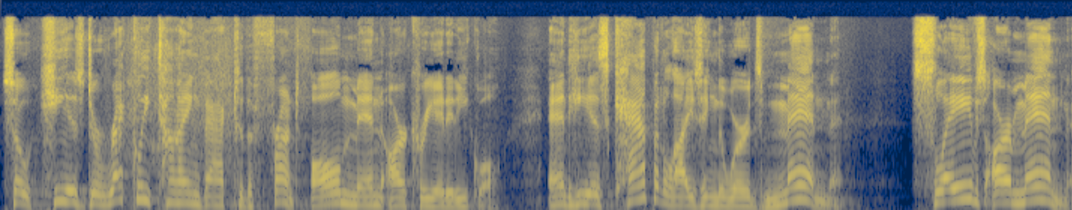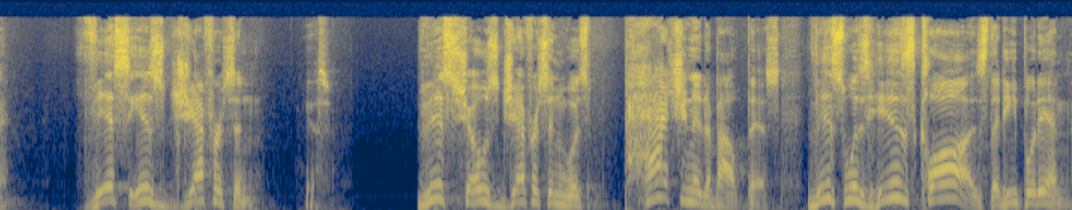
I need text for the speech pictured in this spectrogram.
So he is directly tying back to the front all men are created equal. And he is capitalizing the words men. Slaves are men. This is Jefferson. Yes. This shows Jefferson was passionate about this. This was his clause that he put in.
